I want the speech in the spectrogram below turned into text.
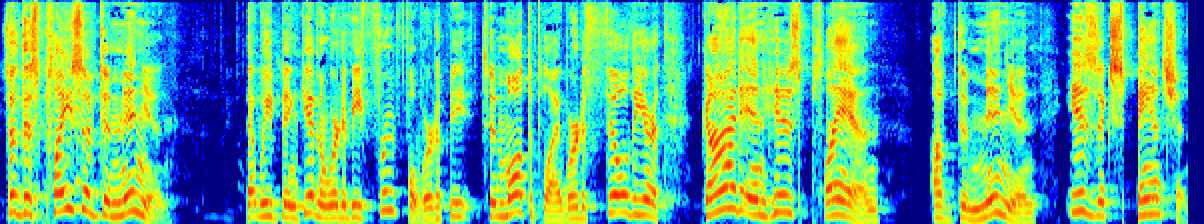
So this place of dominion that we've been given, we're to be fruitful, we're to be to multiply, we're to fill the earth. God in his plan of dominion is expansion.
